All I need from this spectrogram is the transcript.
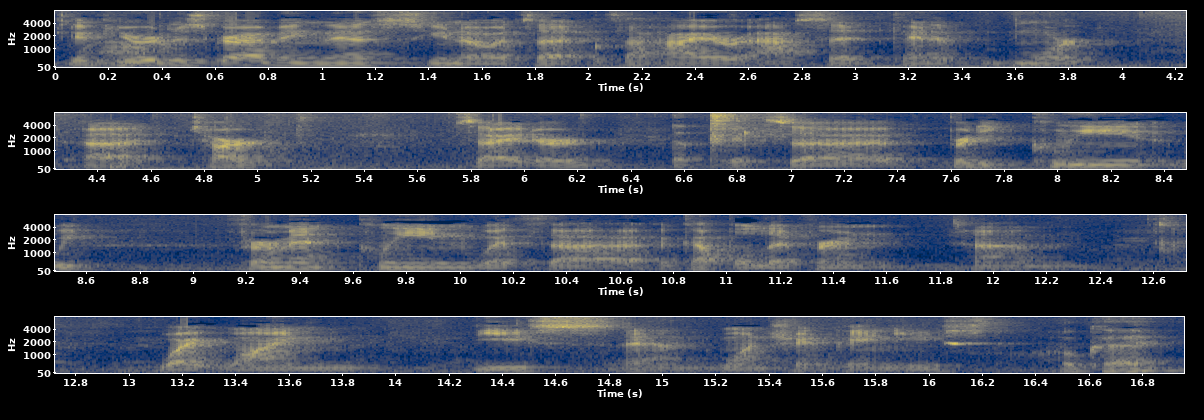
if you were describing this, you know, it's a it's a higher acid, kind of more uh, tart cider. It's uh, pretty clean. We ferment clean with uh, a couple different um, white wine yeasts and one champagne yeast. Okay.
